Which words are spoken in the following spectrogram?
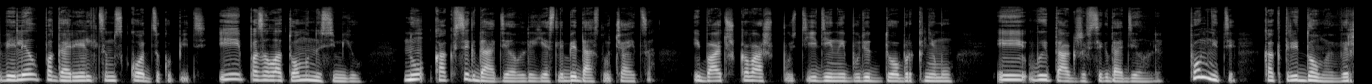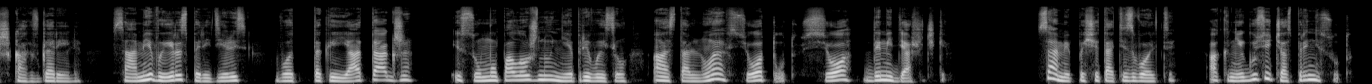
велел погорельцам скот закупить и по золотому на семью. Ну, как всегда делали, если беда случается. И батюшка ваш, пусть единый будет добр к нему — и вы также всегда делали. Помните, как три дома в вершках сгорели? Сами вы распорядились. Вот так и я так же. И сумму положенную не превысил, а остальное все тут, все до медяшечки. Сами посчитать извольте, а книгу сейчас принесут.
